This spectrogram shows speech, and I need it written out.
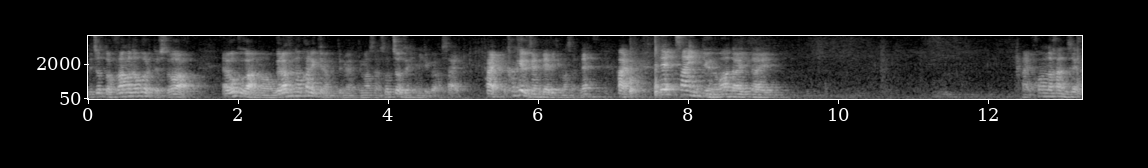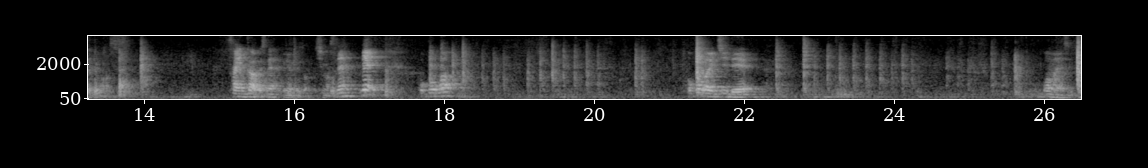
でちょっと不安が残るという人は僕があのグラフのカリキュラムっていうのをやってますのでそっちをぜひ見てくださいはい。かける前提できますよ、ね、はい。でサインっていうのは大体はい。こんな感じで書けます。サインカーブですね。読みとしますね。でここがここが1でここマイナス1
